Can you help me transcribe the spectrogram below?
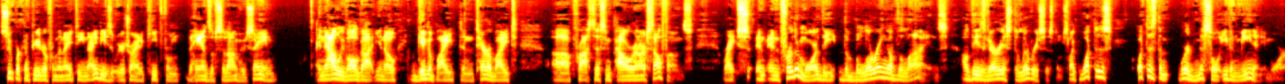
supercomputer from the 1990s that we were trying to keep from the hands of Saddam Hussein. And now we've all got, you know, gigabyte and terabyte uh, processing power in our cell phones, right? And, and furthermore, the, the blurring of the lines of these various delivery systems. Like, what does what does the word missile even mean anymore?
